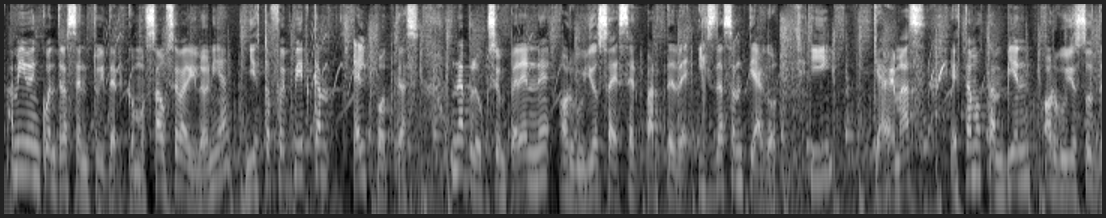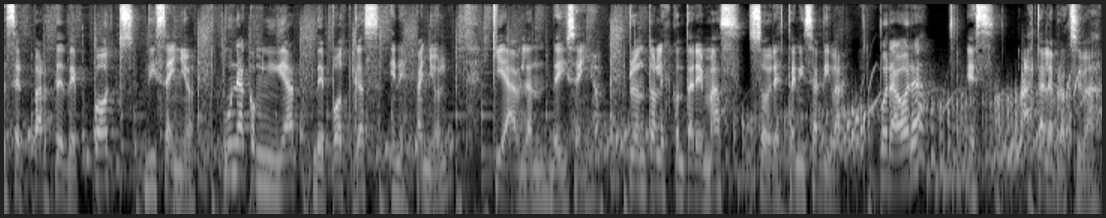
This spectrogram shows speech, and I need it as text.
A mí me encuentras en Twitter como Sauce Babilonia y esto fue Birkam, el podcast, una producción perenne orgullosa de ser parte de Isla Santiago y que además estamos también orgullosos de ser parte de Pods Diseño, una comunidad de podcasts en español que hablan de diseño. Pronto les contaré más sobre esta iniciativa. Por ahora es hasta la próxima.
